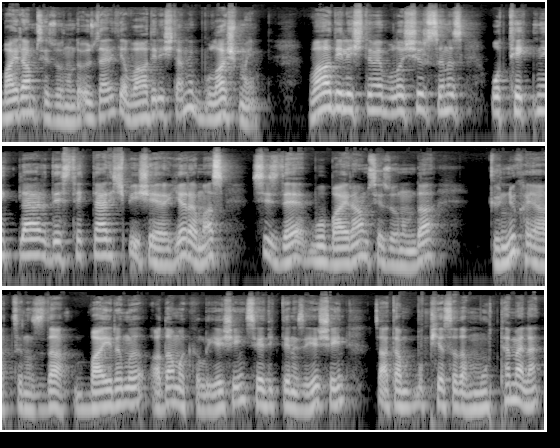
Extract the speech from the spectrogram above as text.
Bayram sezonunda özellikle vadeli işleme bulaşmayın. Vadeli işleme bulaşırsanız o teknikler, destekler hiçbir işe yaramaz. Siz de bu bayram sezonunda günlük hayatınızda bayramı adam akıllı yaşayın, sevdiklerinize yaşayın. Zaten bu piyasada muhtemelen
